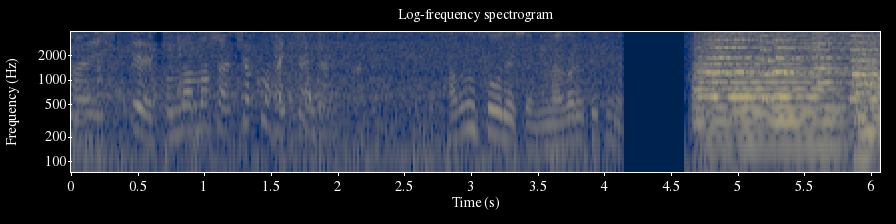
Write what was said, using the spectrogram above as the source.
返してそのまま車庫入っちゃうんじゃないですかね。多分そうでしょうね。流れ的には「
